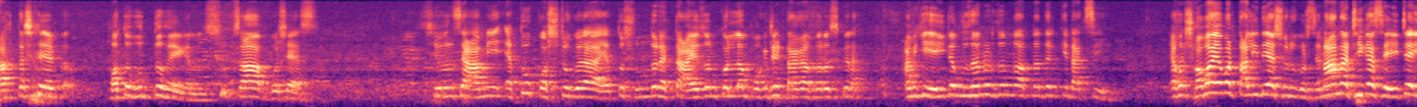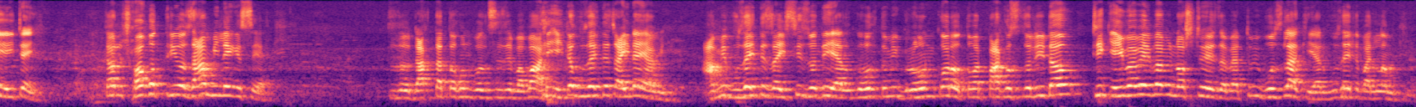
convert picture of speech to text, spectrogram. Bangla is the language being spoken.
ডাক্তার সাহেব হতবুদ্ধ হয়ে গেল, চুপচাপ বসে আছে। সে বলছে, আমি এত কষ্ট করে, এত সুন্দর একটা আয়োজন করলাম, পকেটের টাকা খরচ করা। আমি কি এইটা বোঝানোর জন্য আপনাদেরকে ডাকছি? এখন সবাই আবার তালি দেওয়া শুরু করছে, না না, ঠিক আছে, এইটাই এইটাই। কারণ স্বগোত্রীয় যা মিলে গেছে আর কি। তো ডাক্তার তখন বলছে যে, বাবা, এইটা বুঝাইতে চাই নাই আমি। আমি বুঝাইতে চাইছি যদি অ্যালকোহল তুমি গ্রহণ করো, তোমার পাকস্থলীটাও ঠিক এইভাবে এইভাবে নষ্ট হয়ে যাবে। আর তুমি বুঝলা কি? আর বুঝাইতে পারলাম কি?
